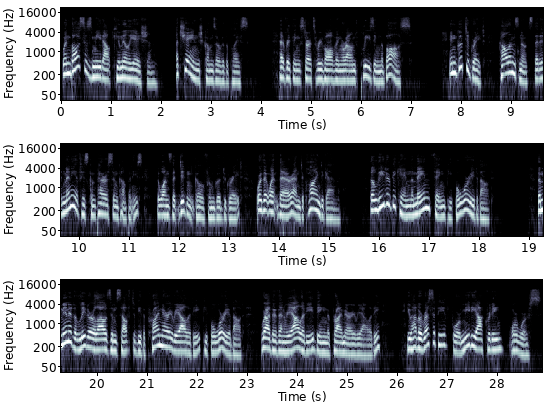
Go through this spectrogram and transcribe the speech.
When bosses mete out humiliation, a change comes over the place. Everything starts revolving around pleasing the boss. In Good to Great, Collins notes that in many of his comparison companies, the ones that didn't go from good to great, or that went there and declined again, the leader became the main thing people worried about. The minute a leader allows himself to be the primary reality people worry about, rather than reality being the primary reality, you have a recipe for mediocrity or worse.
